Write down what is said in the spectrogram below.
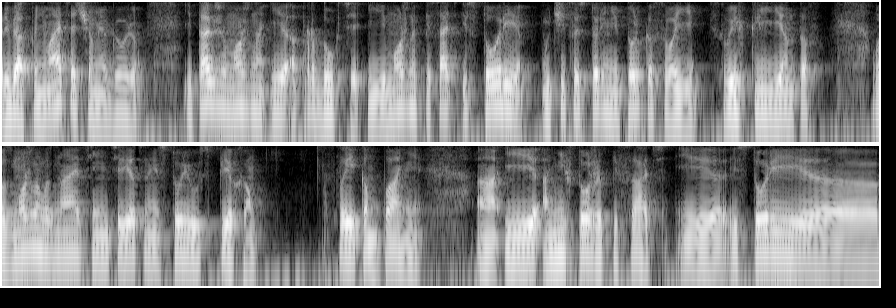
Ребят, понимаете, о чем я говорю? И также можно и о продукте. И можно писать истории, учиться истории не только свои, своих клиентов. Возможно, вы знаете интересные истории успеха своей компании. А, и о них тоже писать. И истории э,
